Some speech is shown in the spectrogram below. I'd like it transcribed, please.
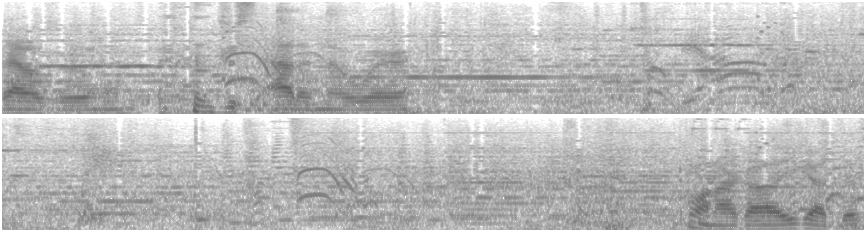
That was really just out of nowhere. Come on, Argyle, you got this.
